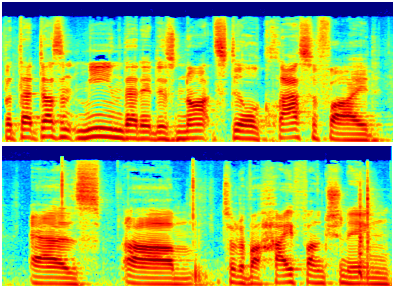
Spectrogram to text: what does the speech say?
but that doesn't mean that it is not still classified as um, sort of a high functioning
